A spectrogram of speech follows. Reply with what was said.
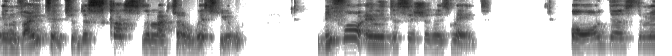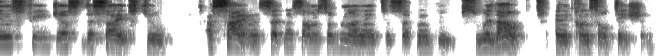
invited to discuss the matter with you before any decision is made? Or does the ministry just decide to assign certain sums of money to certain groups without any consultation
